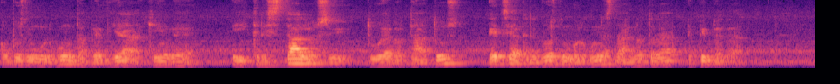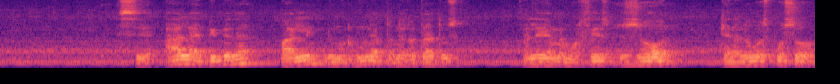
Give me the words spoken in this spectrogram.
όπως δημιουργούν τα παιδιά και είναι η κρυστάλλωση του έρωτά τους, έτσι ακριβώς δημιουργούν στα ανώτερα επίπεδα. Σε άλλα επίπεδα πάλι δημιουργούν από τον έρωτά τους, θα λέγαμε μορφές ζωών και αναλόγως πόσο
